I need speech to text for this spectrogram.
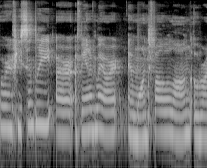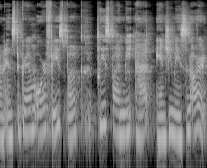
Or if you simply are a fan of my art and want to follow along over on Instagram or Facebook, please find me at Angie Mason Art.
